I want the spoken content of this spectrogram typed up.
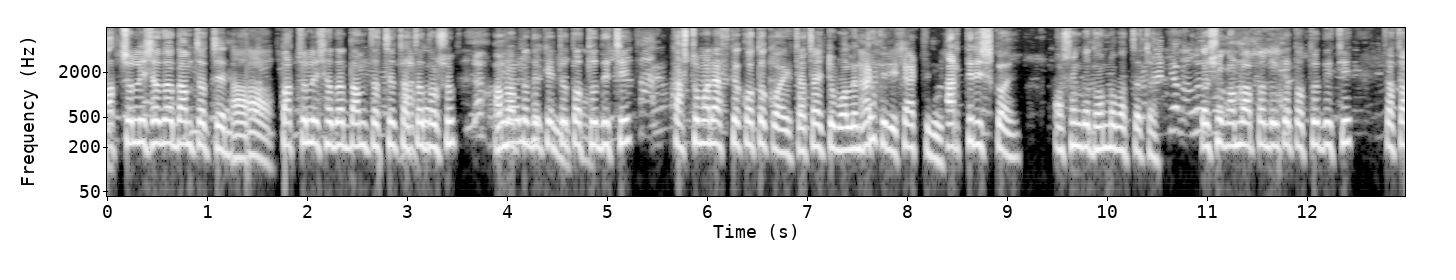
পাঁচচল্লিশ হাজার দাম চাচ্ছেন। পাঁচচল্লিশ হাজার দাম চাচ্ছে চাচা দর্শক। আমরা আপনাদেরকে একটু তথ্য দিচ্ছি। কাস্টমার আজকে কত কয়? চাচা একটু বলেন আটত্রিশ। আটত্রিশ কয়। অসংখ্য ধন্যবাদ চাচা। দর্শক আমরা আপনাদেরকে তথ্য দিচ্ছি। চাচা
